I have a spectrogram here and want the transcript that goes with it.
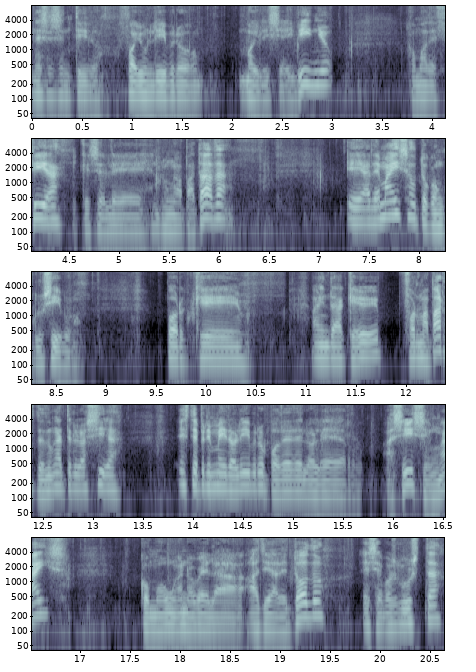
nese sentido. Foi un libro moi lixeiriño, como decía, que se lee nunha patada, e ademais autoconclusivo, porque, aínda que forma parte dunha triloxía, este primeiro libro podedelo ler así, sen máis, como unha novela allea de todo, e se vos gusta,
